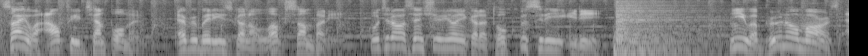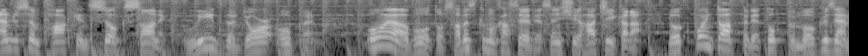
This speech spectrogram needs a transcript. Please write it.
3位は Alfie Templeman Everybody's Gonna Love Somebody こちらは先週4位からトップ3入り2位は Bruno Mars Anderson Park and Silk Sonic Leave the Door Open オンエアボートサブスクも稼いで先週8位から6ポイントアップでトップ目前。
